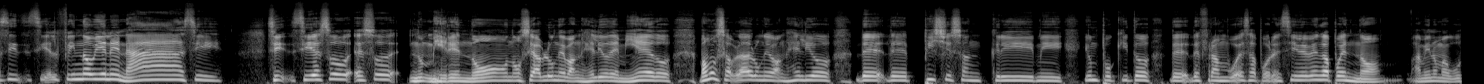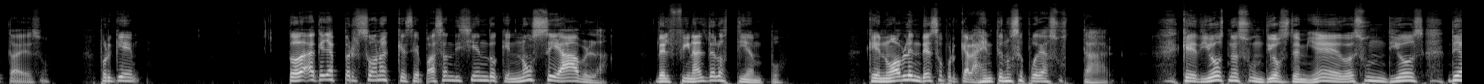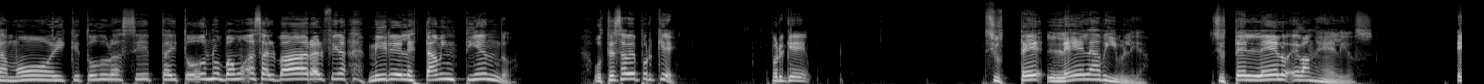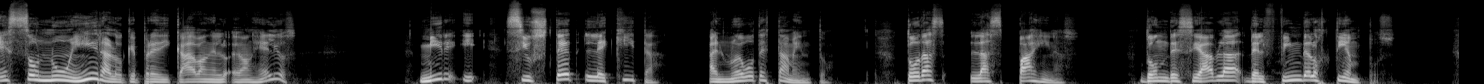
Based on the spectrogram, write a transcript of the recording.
si, si el fin no viene nada, si, si, eso, eso, no, mire, no, no se habla un evangelio de miedo, vamos a hablar un evangelio de, de piches and cream y, un poquito de, de frambuesa por encima. Y venga, pues no, a mí no me gusta eso. Porque todas aquellas personas que se pasan diciendo que no se habla del final de los tiempos, que no hablen de eso porque a la gente no se puede asustar, que Dios no es un Dios de miedo, es un Dios de amor y que todo lo acepta y todos nos vamos a salvar al final. Mire, le está mintiendo. ¿Usted sabe por qué? Porque si usted lee la Biblia, si usted lee los evangelios, eso no era lo que predicaban en los evangelios. Mire, y si usted le quita al Nuevo Testamento todas las páginas donde se habla del fin de los tiempos,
